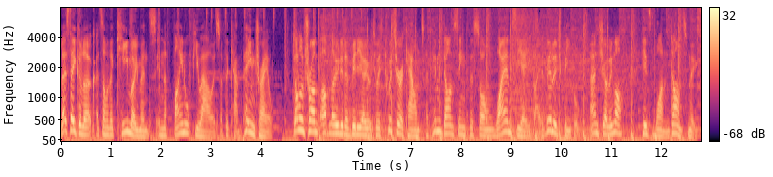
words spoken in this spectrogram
let's take a look at some of the key moments in the final few hours of the campaign trail. Donald Trump uploaded a video to his Twitter account of him dancing to the song YMCA by the Village People and showing off his one dance move.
